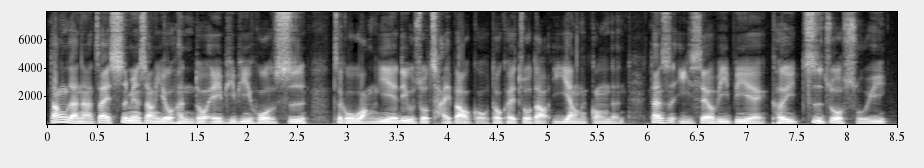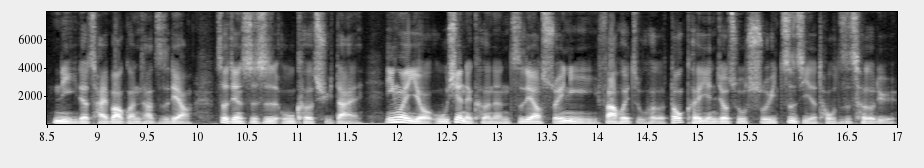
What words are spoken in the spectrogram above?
当然啊，在市面上有很多 APP 或者是这个网页，例如说财报狗都可以做到一样的功能，但是 Excel VBA 可以制作属于你的财报观察资料，这件事是无可取代，因为有无限的可能，资料随你发挥组合，都可以研究出属于自己的投资策略。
